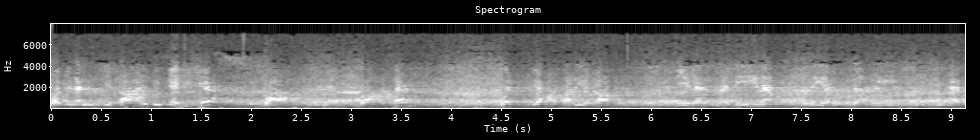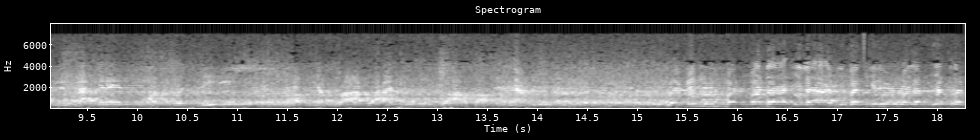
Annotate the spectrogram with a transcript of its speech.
ومن الالتقاء بجيشه ورأسا وجه طريقه إلى المدينة ليلتقي بأبي بكر الصديق رضي الله عنه وأرضاه. نعم. ومنهم من مدى إلى أبي بكر ولم يقرب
